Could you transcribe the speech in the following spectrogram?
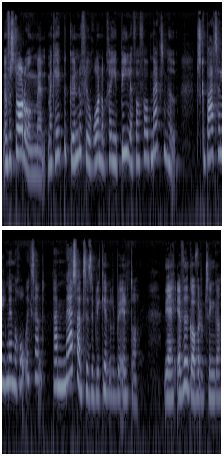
Men forstår du, unge mand, man kan ikke begynde at flyve rundt omkring i biler for at få opmærksomhed. Du skal bare tage lidt mere med ro, ikke sandt? Der er masser af tid til at blive kendt, når du bliver ældre. Ja, jeg ved godt, hvad du tænker.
